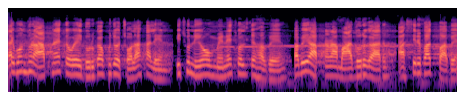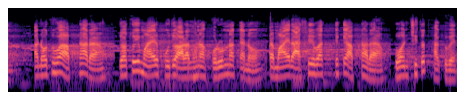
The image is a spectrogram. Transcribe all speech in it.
তাই বন্ধুরা, আপনাকেও এই দুর্গাপুজো চলাকালীন কিছু নিয়ম মেনে চলতে হবে। তবেই আপনারা মা দুর্গার আশীর্বাদ পাবেন। আর নতুবা আপনারা যতই মায়ের পুজো আরাধনা করুন না কেন মায়ের আশীর্বাদ থেকে আপনারা বঞ্চিত থাকবেন।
